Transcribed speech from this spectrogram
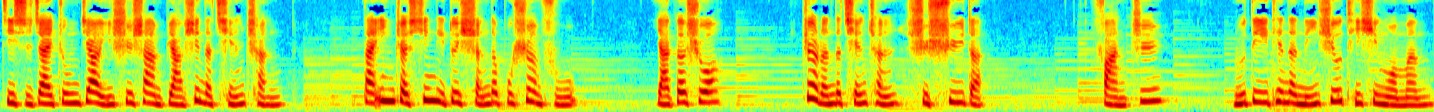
即使在宗教仪式上表现的虔诚，但因着心里对神的不顺服，雅各说，这人的虔诚是虚的。反之，如第一天的灵修提醒我们，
